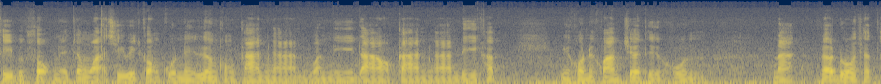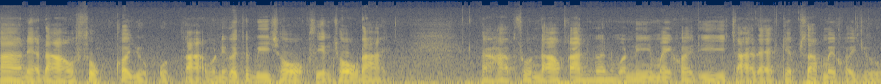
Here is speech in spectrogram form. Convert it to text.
ศีพฤษภเนี่ยจังหวะชีวิตของคุณในเรื่องของการงาน วันนี้ดาวการงานดีครับ มีคนให้ความเชื่อถือคุณนะแล้วดวงชะตาเนี่ยดาวศุกร์ก็อยู่ปุตตะ วันนี้ก็จะมีโชคเสี่ยงโชคได้นะครับ ส่วนดาวการเงินวันนี้ไม่ค่อยดี จ่ายแลกเก็บทรัพย์ไม่ค่อยอยู่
